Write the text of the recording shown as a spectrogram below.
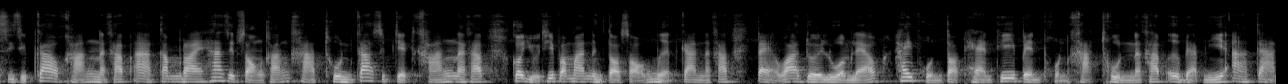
149 ครั้งนะครับอ่ากำไร 52 ครั้งขาดทุน 97 ครั้งนะครับ ก็อยู่ที่ประมาณ 1 ต่อ 2 เหมือนกันนะครับ แต่ว่าโดยรวมแล้วให้ผลตอบแทนที่เป็นผลขาดทุนนะครับ เออแบบนี้อาการ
